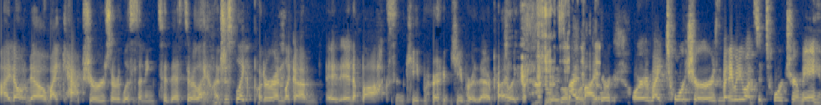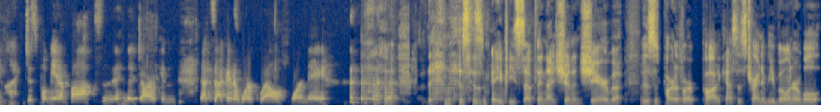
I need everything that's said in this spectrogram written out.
I don't know my captures are listening to this, they're like let's just like put her in like um, a in a box and keep her keep her there. Probably like lose my oh, mind or or my torturers. If anybody wants to torture me, like just put me in a box in, in the dark, and that's not going to work well for me. this is maybe something I shouldn't share, but this is part of our podcast is trying to be vulnerable.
